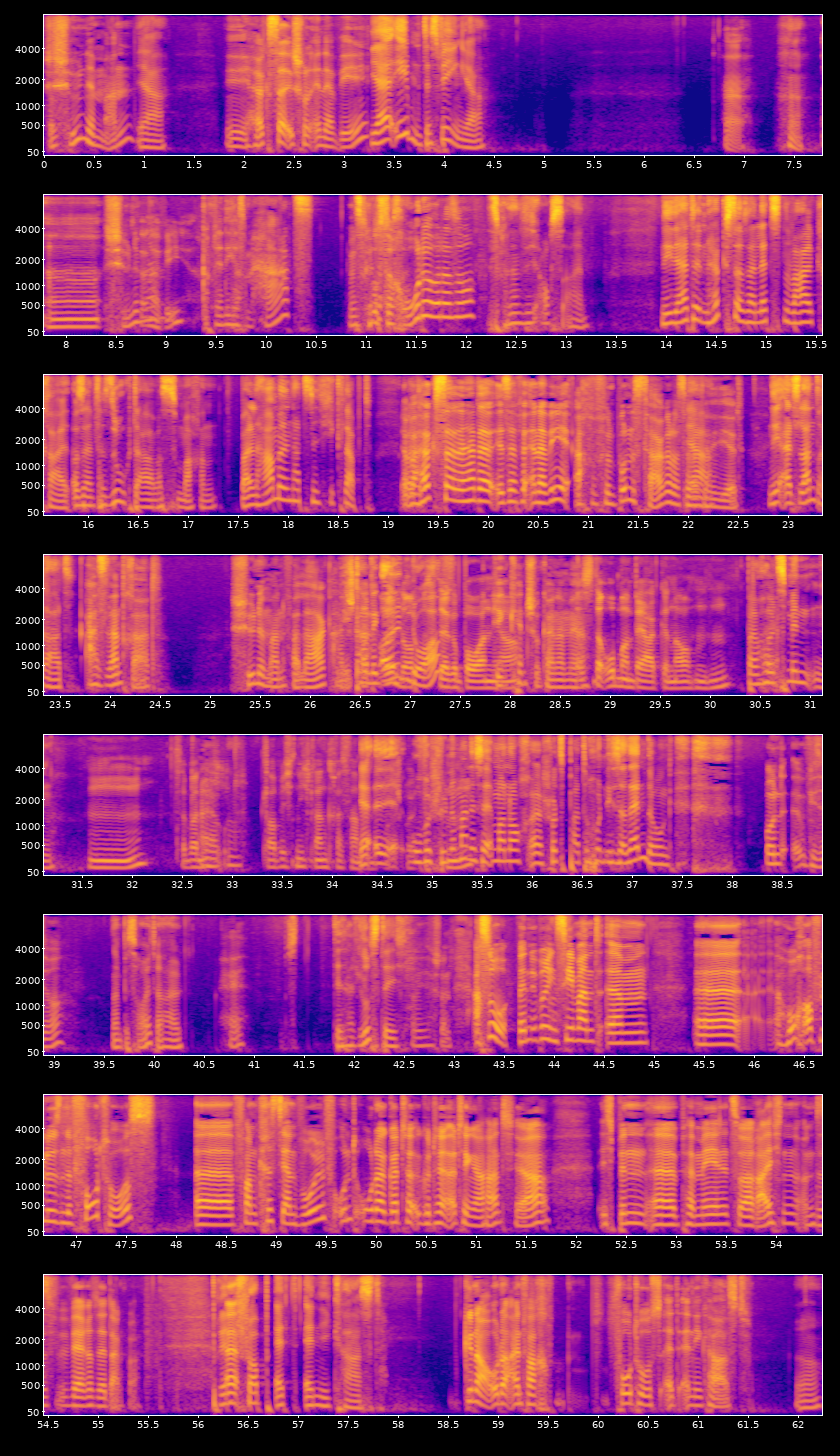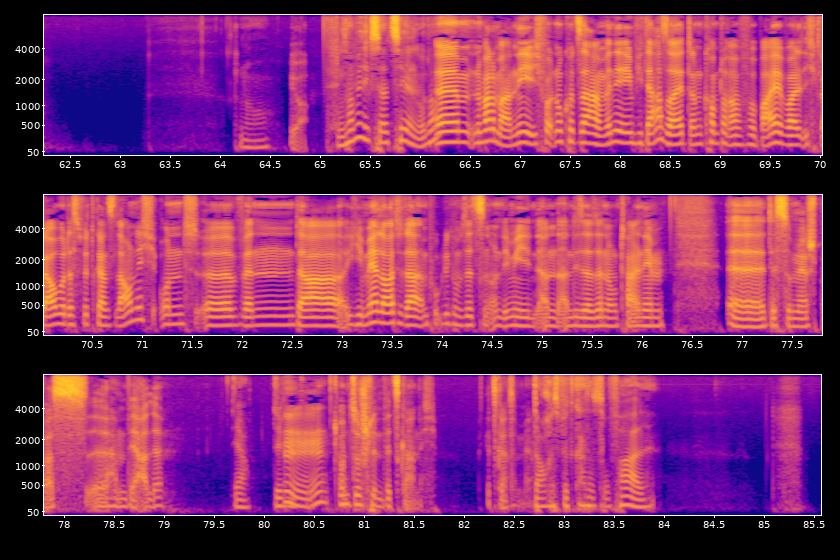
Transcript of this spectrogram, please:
Schönemann? Ja. Nee, Höxter ist schon NRW. Ja, eben, deswegen ja. Ha. Äh, Schönemann? NRW? Kommt der nicht aus dem Harz? Auch Osterrode oder so? Das könnte natürlich auch sein. Nee, der hatte in Höxter seinen letzten Wahlkreis, also seinen Versuch da was zu machen. Weil in Hameln hat es nicht geklappt. Ja, aber Höxter, dann hat er, ist er für NRW, ach, für den Bundestag oder was hat Ja. er kandidiert? Nee, als Landrat. Ah, als Landrat. Schönemann Verlag. Nee, Stadt den, Oldendorf? Ist der geboren, den ja. kennt schon keiner mehr. Das ist da oben am Berg, genau. Mhm. Bei Holzminden. Mhm. Ist aber Ah, ja, glaube ich, nicht Landkreis Ja, Hameln. äh, Uwe Schünemann Mhm. ist ja immer noch äh, Schutzpatron dieser Sendung. Und äh, wieso? Na, bis heute halt. Hä? Der ist halt lustig. Ach so, wenn übrigens jemand ähm, äh, hochauflösende Fotos äh, von Christian Wulff und oder Götter, Günther Oettinger hat, ja, ich bin äh, per Mail zu erreichen und das wäre sehr dankbar. Printshop at Anycast. Genau, oder einfach Fotos at Anycast. Ja. Genau. Ja. Sonst haben wir nichts zu erzählen, oder? Ähm, warte mal, nee, ich wollte nur kurz sagen, wenn ihr irgendwie da seid, dann kommt doch einfach vorbei, weil ich glaube, das wird ganz launig und äh, wenn da, je mehr Leute da im Publikum sitzen und irgendwie an, an dieser Sendung teilnehmen, äh, desto mehr Spaß äh, haben wir alle. ja, definitiv. Mhm. Und so schlimm wird's gar nicht. Jetzt ganz im Ernst. Doch, es wird katastrophal.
